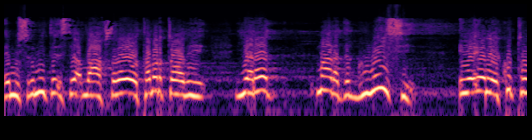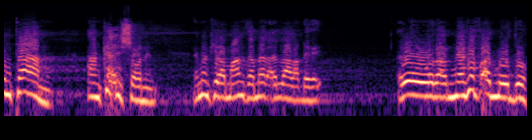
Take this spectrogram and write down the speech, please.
ee muslimiinta isticdaafsaday oo tabartoodii yareed maaragtay gumaysi iyo inay ku tuntaan aan ka xishoonin. Nimankii baa maalinta meel cidlaa la dhigay. Ayagoo wada neefaf aad moodo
